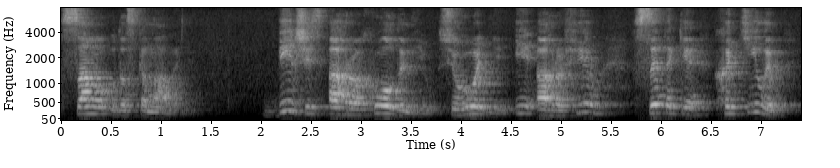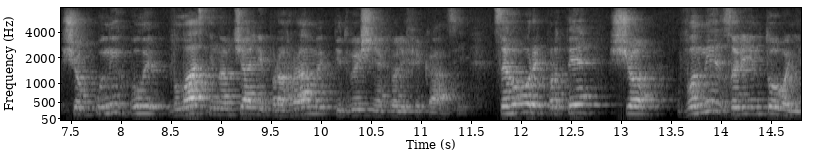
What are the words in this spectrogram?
самоудосконаленню. Більшість агрохолдингів сьогодні і агрофірм все-таки хотіли б, щоб у них були власні навчальні програми підвищення кваліфікації. Це говорить про те, що вони зорієнтовані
